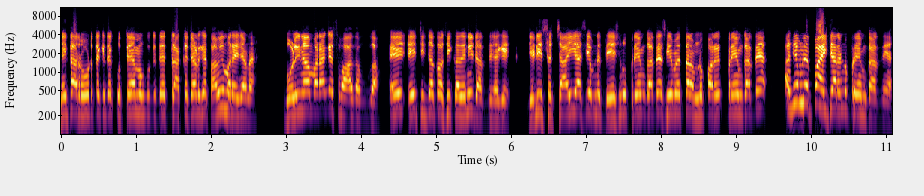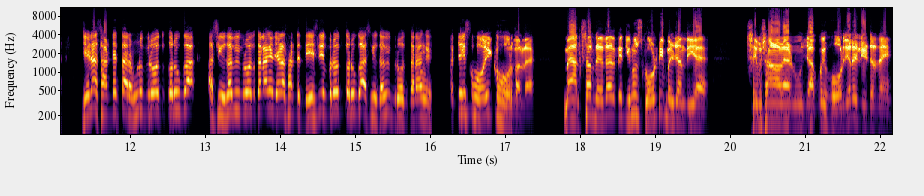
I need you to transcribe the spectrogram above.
ਨਹੀਂ ਤਾਂ ਰੋਡ ਤੇ ਕਿਤੇ ਕੁੱਤਿਆਂ ਵਾਂਗੂ ਕਿਤੇ ਟਰੱਕ ਚੜ ਗਏ ਤਾਂ ਵੀ ਮਰੇ ਜਾਣਾ। ਗੋਲੀ ਨਾਲ ਮਰਾਂਗੇ ਸਵਾਦ ਆਊਗਾ। ਇਹ ਇਹ ਚੀਜ਼ਾਂ ਤੋਂ ਅਸੀਂ ਕਦੇ ਨਹੀਂ ਡਰਦੇ ਹੈਗੇ। ਜਿਹੜੀ ਸੱਚਾਈ ਆ, ਅਸੀਂ ਆਪਣੇ ਦੇਸ਼ ਨੂੰ ਪ੍ਰੇਮ ਕਰਦੇ ਹਾਂ ਅਸੀਂ ਆਪਣੇ ਧਰਮ ਨੂੰ ਪਰ- ਪ੍ਰੇਮ ਕਰਦੇ ਹਾਂ ਅਸੀਂ ਆਪਣੇ ਭਾਈਚਾਰੇ ਨੂੰ ਪ੍ਰੇਮ ਕਰਦੇ ਹਾਂ ਜਿਹੜਾ ਸਾਡੇ ਧਰਮ ਨੂੰ ਵਿਰੋਧ ਕਰੂਗਾ ਅਸੀਂ ਉਹਦਾ ਵੀ ਵਿਰੋਧ ਕਰਾਂਗੇ ਜਿਹੜਾ ਸਾਡੇ ਦੇਸ਼ ਦੇ ਵਿਰੋਧ ਕਰੂਗਾ ਅਸੀਂ ਉਹਦਾ ਵੀ ਵਿਰੋਧ ਕਰਾਂਗੇ। ਅੱਛਾ ਇੱਕ ਹੋਰ ਇੱਕ ਹੋਰ ਗੱਲ ਹੈ। ਮੈਂ ਅਕਸਰ ਦੇਖਦਾ ਕਿ ਜਿਹਨੂੰ ਸਿਕਿਉਰਿਟੀ ਮਿਲ ਜਾਂਦੀ ਹੈ ਸ਼ਿਵ ਸੈਨਾ ਵਾਲਿਆਂ ਨੂੰ ਜਾਂ ਕੋਈ ਹੋਰ ਜਿਹੜੇ ਲੀਡਰ ਨੇ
